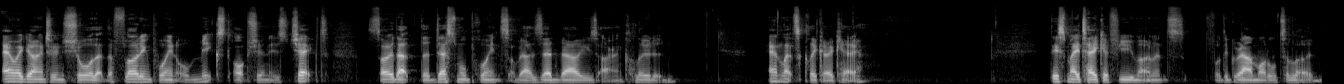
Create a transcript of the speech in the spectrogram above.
and we're going to ensure that the floating point or mixed option is checked so that the decimal points of our Z values are included. And let's click OK. This may take a few moments for the ground model to load.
